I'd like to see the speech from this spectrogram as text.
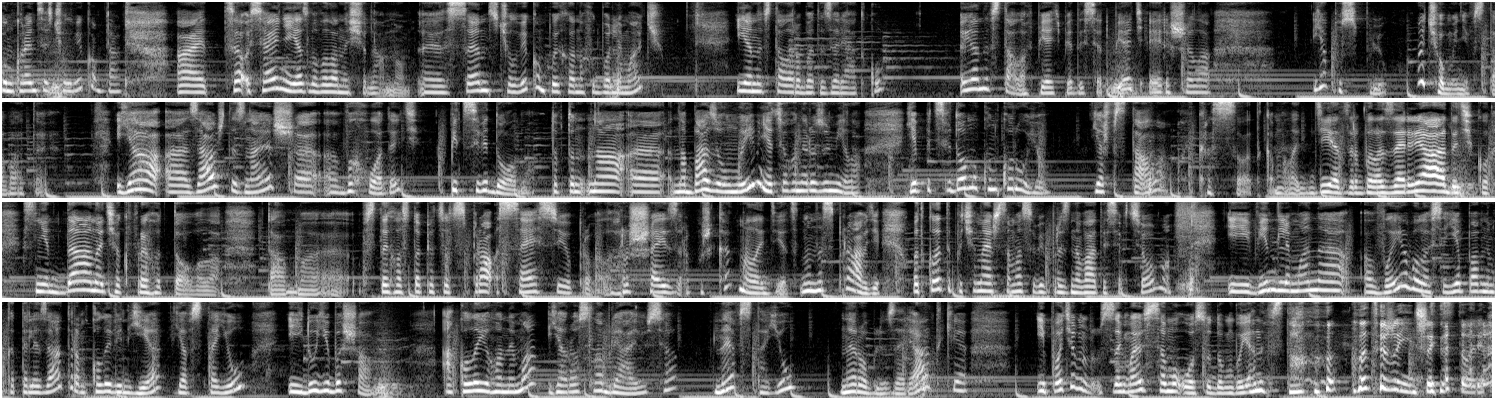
Конкуренція з чоловіком? Так. Це осяяння я зловила нещодавно. Е, Сен з чоловіком поїхала на футбольний матч, і я не встала робити зарядку. Я не встала в 5.55, і я вирішила, я посплю. А чому мені вставати? Я е, завжди, знаєш, е, виходить підсвідомо. Тобто на, на базовому рівні я цього не розуміла. Я підсвідомо конкурую. Я ж встала, красотка, молодець, зробила зарядочку, сніданочок приготувала, там е, встигла 100-500 справ, сесію провела, грошей заробила. Яка молодець. Ну насправді, от коли ти починаєш сама собі признаватися в цьому, і він для мене виявилося є певним каталізатором, коли він є, я встаю і йду ЄБШ. А коли його нема, я розслабляюся, не встаю, не роблю зарядки. І потім займаюся самоосудом, бо я не встала. Але це вже інша історія.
